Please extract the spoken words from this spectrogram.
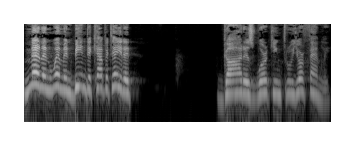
men and women being decapitated, God is working through your family.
